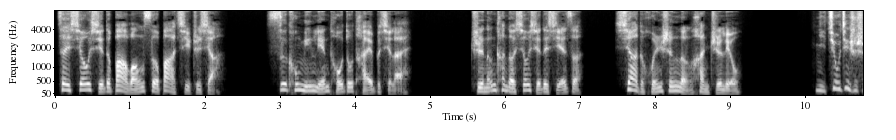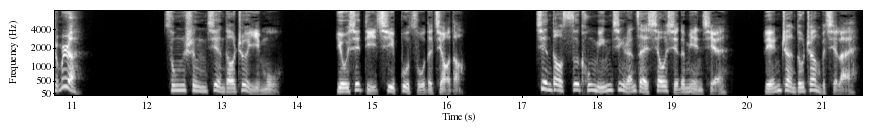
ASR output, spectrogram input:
在萧邪的霸王色霸气之下，司空明连头都抬不起来。只能看到萧邪的鞋子，吓得浑身冷汗直流。你究竟是什么人？宗盛见到这一幕，有些底气不足的叫道：“见到司空明竟然在萧邪的面前连站都站不起来，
